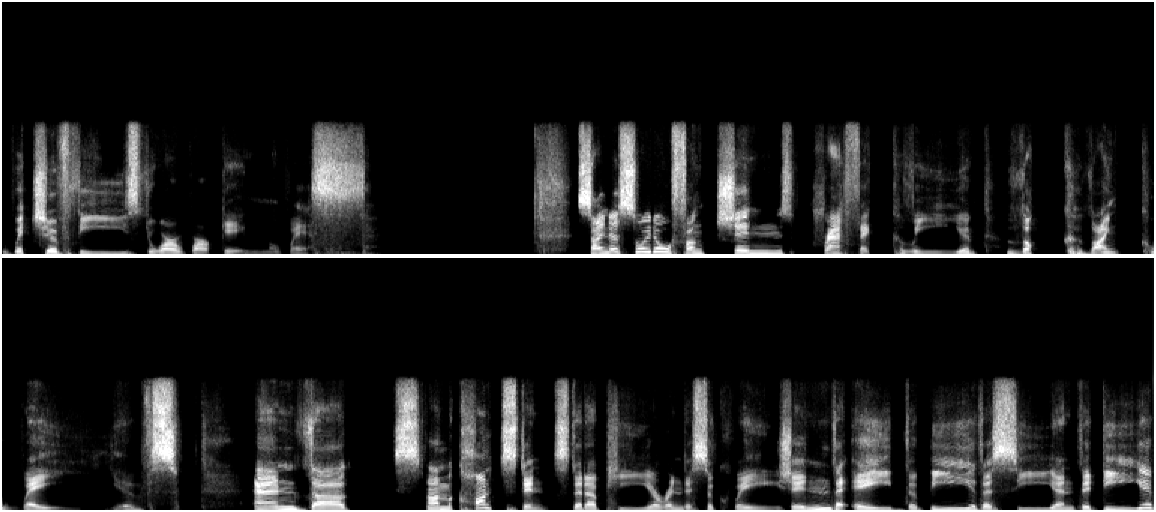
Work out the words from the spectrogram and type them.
which of these you're working with. Sinusoidal functions graphically look like waves. And the um, constants that appear in this equation, the A, the B, the C, and the D,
